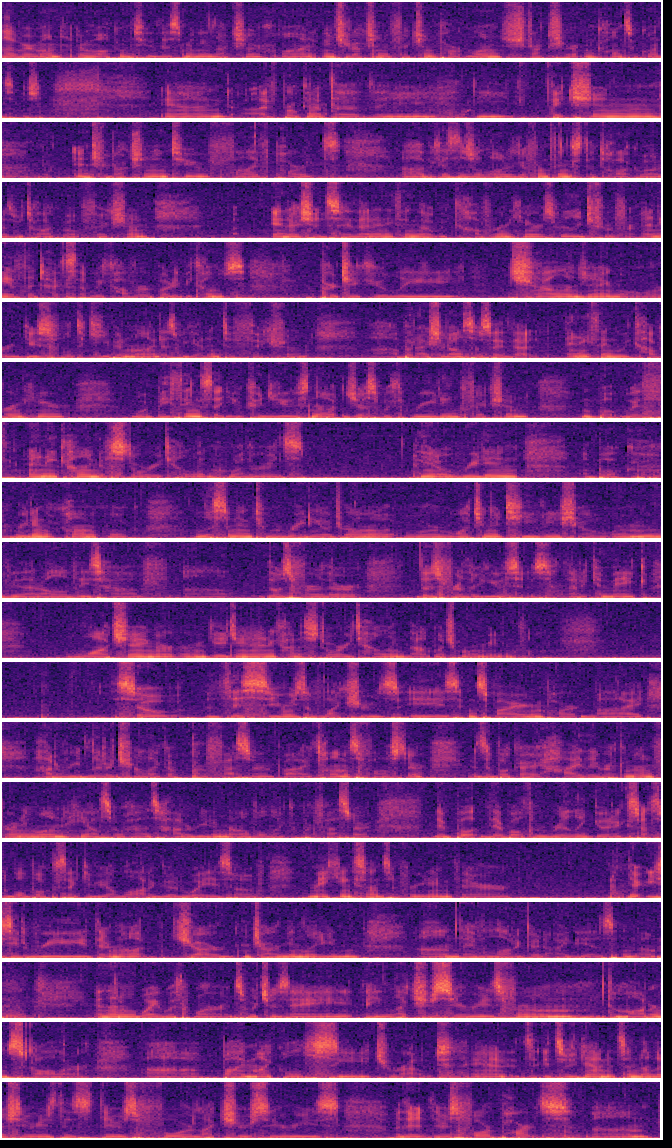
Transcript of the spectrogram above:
Hello everyone, and welcome to this mini lecture on Introduction to Fiction Part 1, Structure and Consequences. And I've broken up the, the, the fiction introduction into five parts, uh, because there's a lot of different things to talk about as we talk about fiction. And I should say that anything that we cover in here is really true for any of the texts that we cover, but it becomes particularly challenging or useful to keep in mind as we get into fiction. Uh, but I should also say that anything we cover in here would be things that you could use not just with reading fiction, but with any kind of storytelling, whether it's, you know, reading a book, reading a comic book, listening to a radio drama, or watching a TV show or a movie, that all of these have uh, those further those further uses, that it can make watching or, or engaging in any kind of storytelling that much more meaningful. So this series of lectures is inspired in part by How to Read Literature Like a Professor by Thomas Foster. It's a book I highly recommend for anyone. He also has How to Read a Novel Like a Professor. They're, bo they're both really good accessible books that give you a lot of good ways of making sense of reading. They're they're easy to read, they're not jar jargon laden, um, they have a lot of good ideas in them. And then A Way with Words, which is a, a lecture series from The Modern Scholar, uh, by Michael C. Drout, and it's, it's again it's another series. There's there's four lecture series, or there, there's four parts, um,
